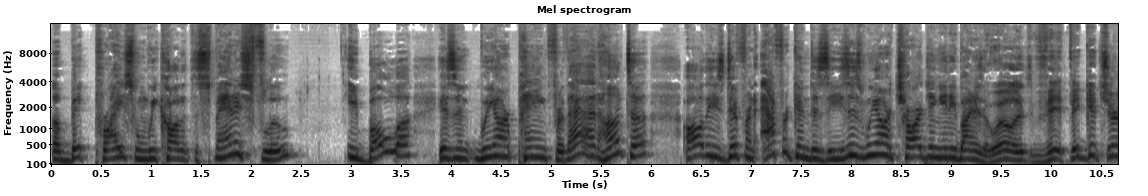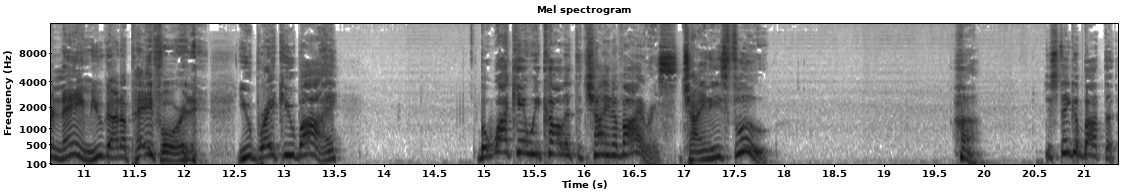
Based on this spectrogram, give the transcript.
a big price when we called it the Spanish flu. Ebola isn't, we aren't paying for that. Hunter, all these different African diseases, we aren't charging anybody. Well, if it gets your name, you got to pay for it. You break, you buy. But why can't we call it the China virus, Chinese flu? Huh. Just think about the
